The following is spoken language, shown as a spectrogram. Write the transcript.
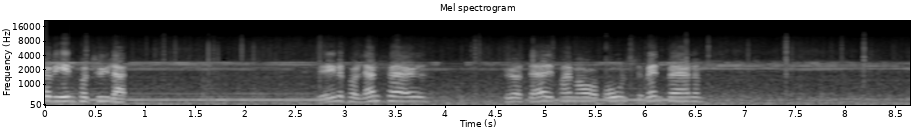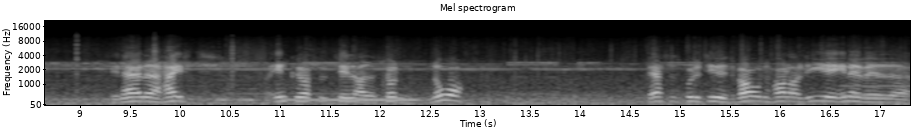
Kører vi ind på Thyland. Vi er inde på landfærget, kører stadig frem over broens cementbane. Signalet er hejst og indkørsel til Sund Nord. Færdselspolitiets vogn holder lige inde ved uh,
